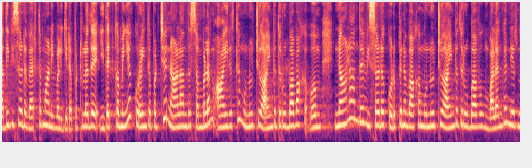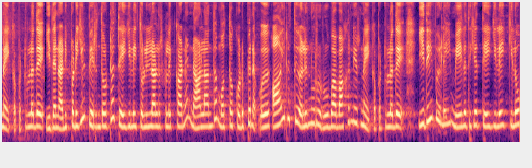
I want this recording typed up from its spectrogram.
அதிவிசேட வர்த்தமானி வெளியிடப்பட்டுள்ளது. இதற்கமைய குறைந்தபட்ச நாளாந்த சம்பளம் ஆயிரத்து முன்னூற்று ஐம்பது ரூபாவாகவும் நாளாந்த விசேட கொடுப்பினவாக முன்னூற்று ஐம்பது ரூபாவும் வழங்க நிர்ணயிக்கப்பட்டுள்ளது. இதன் அடிப்படையில் பெருந்தோட்ட தேயிலை தொழிலாளர்களுக்கான நாளாந்த மொத்த கொடுப்பினவு ஆயிரத்து எழுநூறு ரூபாவாக நிர்ணயிக்கப்பட்டுள்ளது. இதேவேளை மேலதிக தேயிலை கிலோ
